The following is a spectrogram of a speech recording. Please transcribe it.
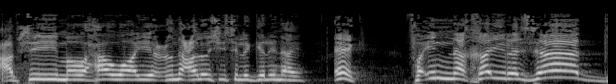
Cabsi ma waxaa waaye cuno calooshiisa la gelinayo? Eeg fa ina khayra zaad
